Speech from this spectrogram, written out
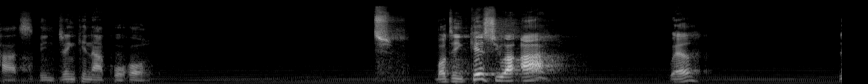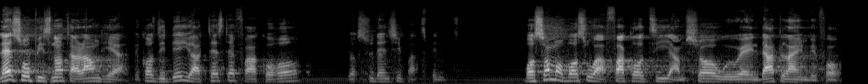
has been drinking alcohol. But in case you are, ah, well, let's hope he's not around here because the day you are tested for alcohol, your studentship has finished. But some of us who are faculty, I'm sure we were in that line before.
